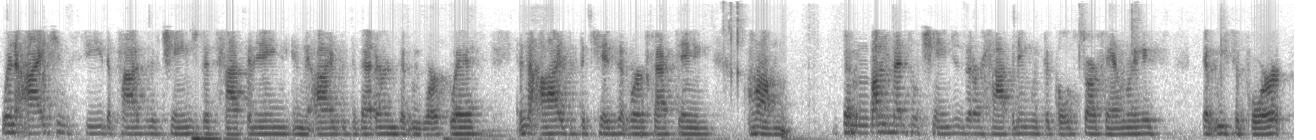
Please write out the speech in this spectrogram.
when I can see the positive change that's happening in the eyes of the veterans that we work with, in the eyes of the kids that we're affecting, um, the monumental changes that are happening with the Gold Star families that we support,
